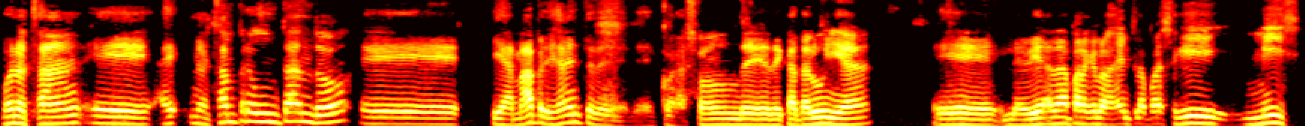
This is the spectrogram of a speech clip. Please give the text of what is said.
Bueno, están, eh, eh, nos están preguntando, eh, y además precisamente de- del corazón de, de Cataluña, eh, le voy a dar para que la gente la pueda seguir, Miss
